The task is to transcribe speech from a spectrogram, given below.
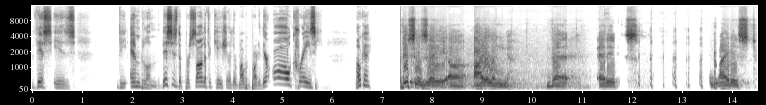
this is the emblem. This is the personification of the Republican Party. They're all crazy. Okay. This is a uh, island that, at its widest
